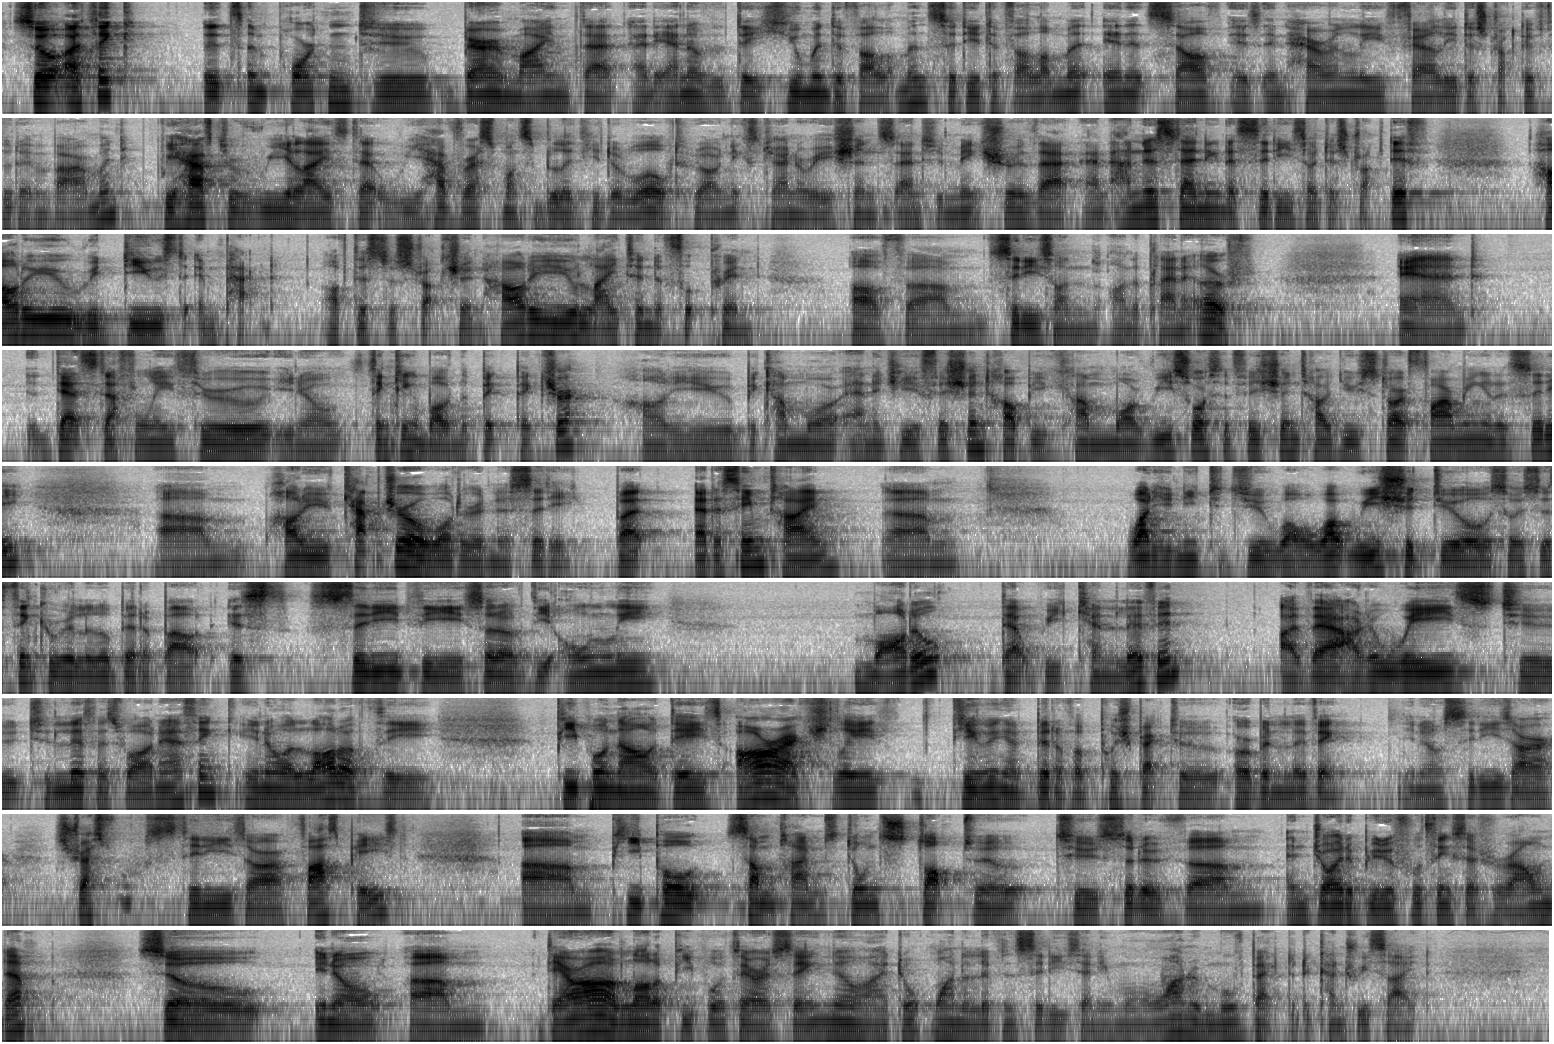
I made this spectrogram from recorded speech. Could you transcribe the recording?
So I think it's important to bear in mind that at the end of the day, human development, city development in itself is inherently fairly destructive to the environment. We have to realize that we have responsibility to the world, to our next generations, and to make sure that, and understanding that cities are destructive, how do you reduce the impact of this destruction? How do you lighten the footprint of um, cities on, on the planet Earth? And that's definitely through, you know, thinking about the big picture how do you become more energy efficient? How do you become more resource efficient? How do you start farming in the city? Um, how do you capture water in the city? But at the same time, um, what you need to do, well, what we should do also is to think a little bit about is city the sort of the only model that we can live in? Are there other ways to, to live as well? And I think, you know, a lot of the people nowadays are actually giving a bit of a pushback to urban living. You know, cities are stressful, cities are fast paced. Um, people sometimes don't stop to, to sort of um, enjoy the beautiful things that around them. So, you know, um, there are a lot of people that are saying, no, I don't want to live in cities anymore. I want to move back to the countryside.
